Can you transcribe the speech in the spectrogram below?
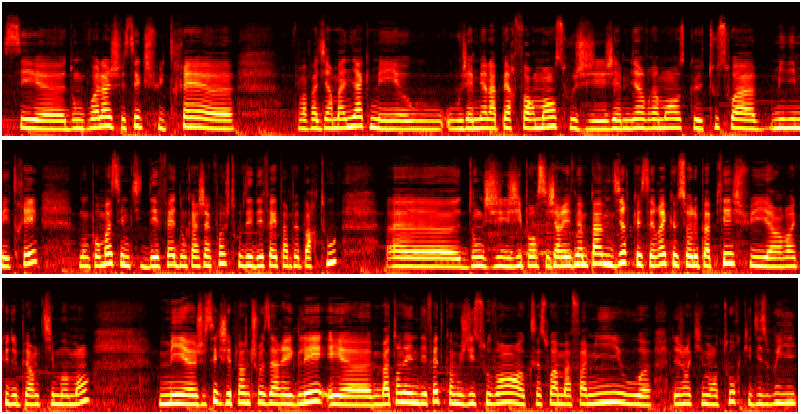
C'est euh, donc voilà, je sais que je suis très euh, on va pas dire maniaque, mais où, j'aime bien la performance, où j'aime bien vraiment que tout soit millimétré. Donc pour moi, c'est une petite défaite. Donc à chaque fois, je trouve des défaites un peu partout. Euh, donc j'y pense. J'arrive même pas à me dire que c'est vrai que sur le papier, je suis invaincue depuis un petit moment. Mais euh, je sais que j'ai plein de choses à régler et euh, m'attendre à une défaite, comme je dis souvent, que ce soit ma famille ou les gens qui m'entourent, qui disent oui,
